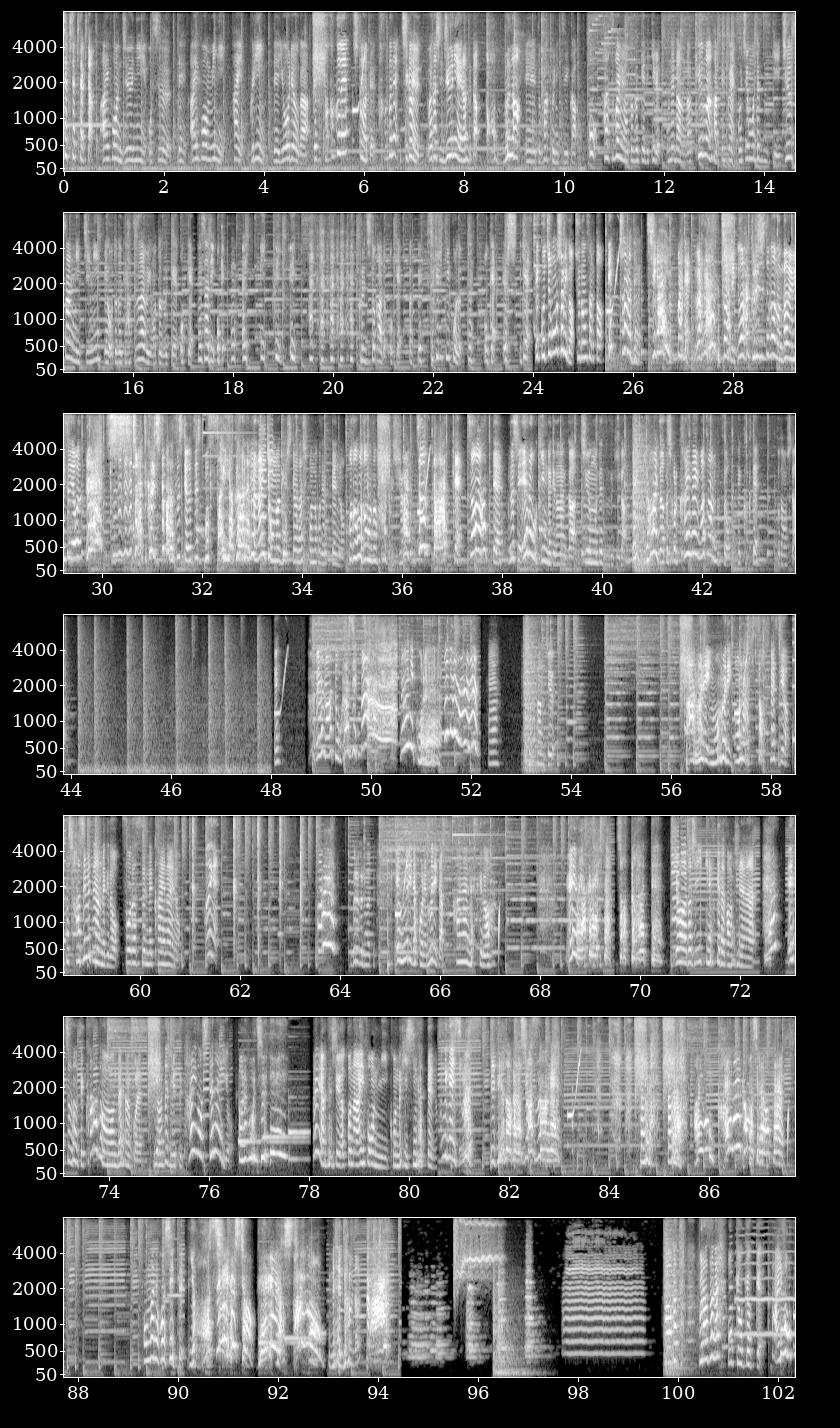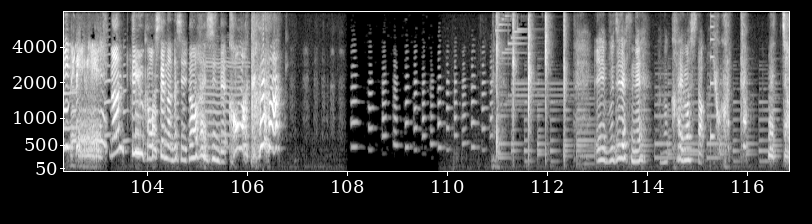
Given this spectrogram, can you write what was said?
来た来た来た来た !iPhone 12押す。で、iPhone mini。はい、グリーン。で、容量が。え、高くね？ちょっと待って、高くね？違うよ。私12選んでた。あぶな。えーと、バッグに追加。お、発売日にお届けできる。お値段が9万800円。ご注文手続き13日に、お届け、発売日にお届け。OK。フェイス ID、OK。うん、えい、えい、え、えい。はい、はい、はい、はい。クレジットカード、OK。え、セキュリティコード、え、OK。よし、いけ。え、ご注文処理が中断された。え、ちょっと待って。違う。待って。待って。待って。うわ、クレジットカードの画面見せよう。えー、しししし、ちょっと待って。クレジットカード映しちゃう、映しちゃう。もう最悪なんだけど、何ちょんまげして私こんなことやってんの。保存保存保存、早くしろ。ちょっと待って。ちょっと待って。私エラー起きんだけど、なんか、注文手続きが。え、やばいぞ。私これ買えないパターンだぞ。え、確定。ボタン押した。え？え、待って、おかしい。あー何これ？え、出産中。あ、無理、もう無理。もう泣きそうですよ。私初めてなんだけど、争奪戦で買えないの。お願いお願いぐるぐるなって。え、無理だ、これ、無理だ。買えないんですけど。え、予約できたちょっと待って。やばい、私一気に老けたかもしれない。え？え、ちょっと待って、カードの問題なのこれ。いや、私別に滞納してないよ。iPhone 12何私がこの iPhone にこんな必死になってんの？お願いしますレビュー動画出しますもんねダメだダメだ !iPhone 買えないかもしれませんそんなに欲しいって。いや、欲しいでしょレビュー出したいもんねえ、ダメだったラザね。オッケーオッケーオッケー。あ、よビビビビビなんていう顔してんなんだし、生配信で。細かいえー、無事ですね。あの、買えました。よかった。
